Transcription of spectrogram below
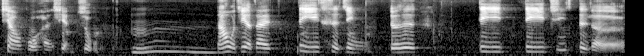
效果很显著。嗯，然后我记得在第一次进，就是第一第一集次的。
